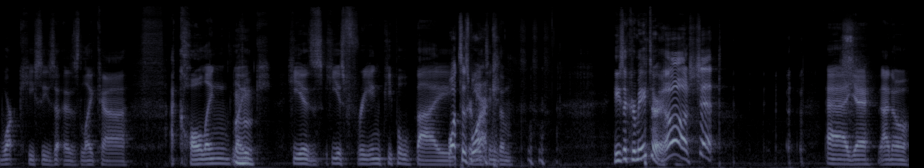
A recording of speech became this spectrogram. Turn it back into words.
work; he sees it as like a a calling. Like he is he is freeing people by What's his work? them. He's a cremator. Oh shit! Uh, yeah, I know.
